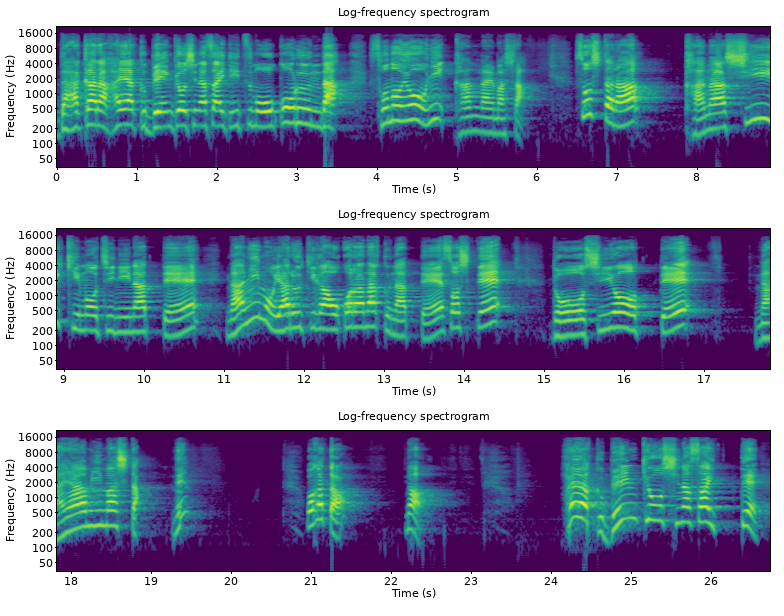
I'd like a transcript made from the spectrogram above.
だから早く勉強しなさいっていつも怒るんだ。そのように考えました。そしたら悲しい気持ちになって何もやる気が起こらなくなってそしてどうしようって悩みました。ね？わかった？なあ。早く勉強しなさいって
